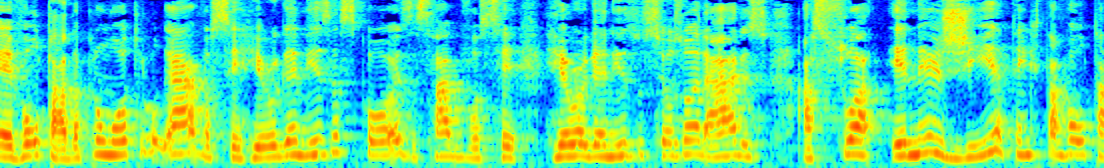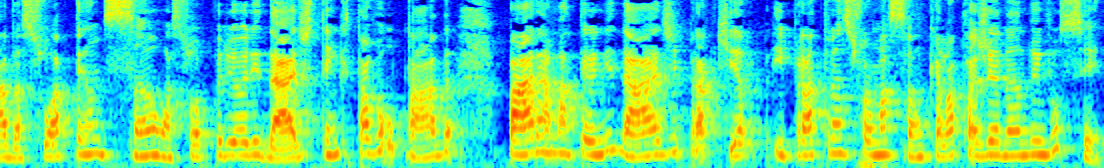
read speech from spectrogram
é voltada para um outro lugar, você reorganiza as coisas, sabe? Você reorganiza os seus horários, a sua energia tem que estar tá voltada, a sua atenção, a sua prioridade tem que estar tá voltada para a maternidade pra que, e para a transformação que ela está gerando em você.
